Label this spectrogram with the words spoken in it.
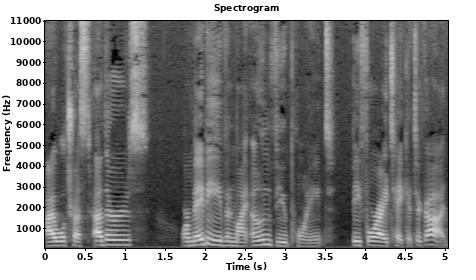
I will trust others, or maybe even my own viewpoint, before I take it to God.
